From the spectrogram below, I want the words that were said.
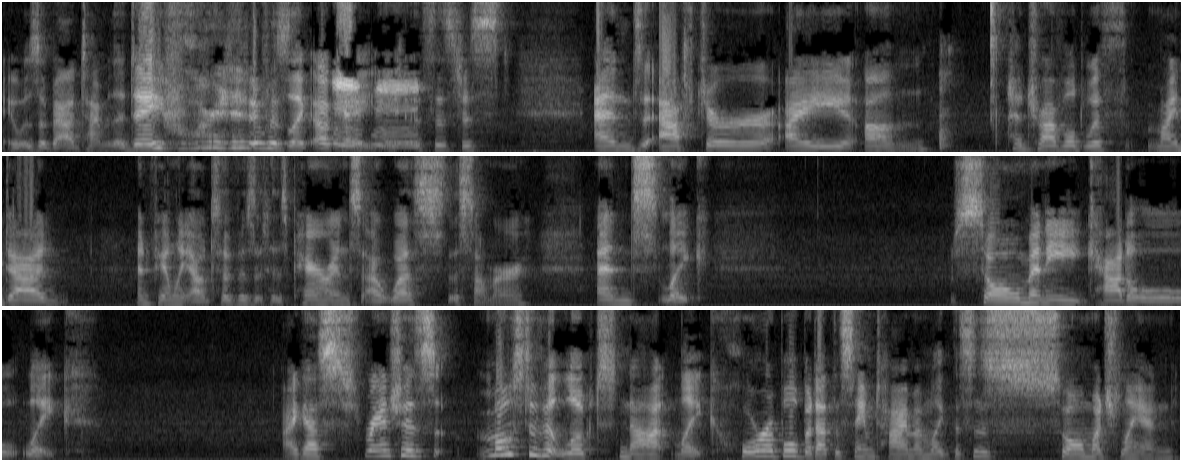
it was a bad time of the day for it. It was like, okay, mm-hmm. this is just. And after I um, had traveled with my dad and family out to visit his parents out west this summer, and like so many cattle, like I guess ranches. Most of it looked not like horrible, but at the same time, I'm like, this is so much land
